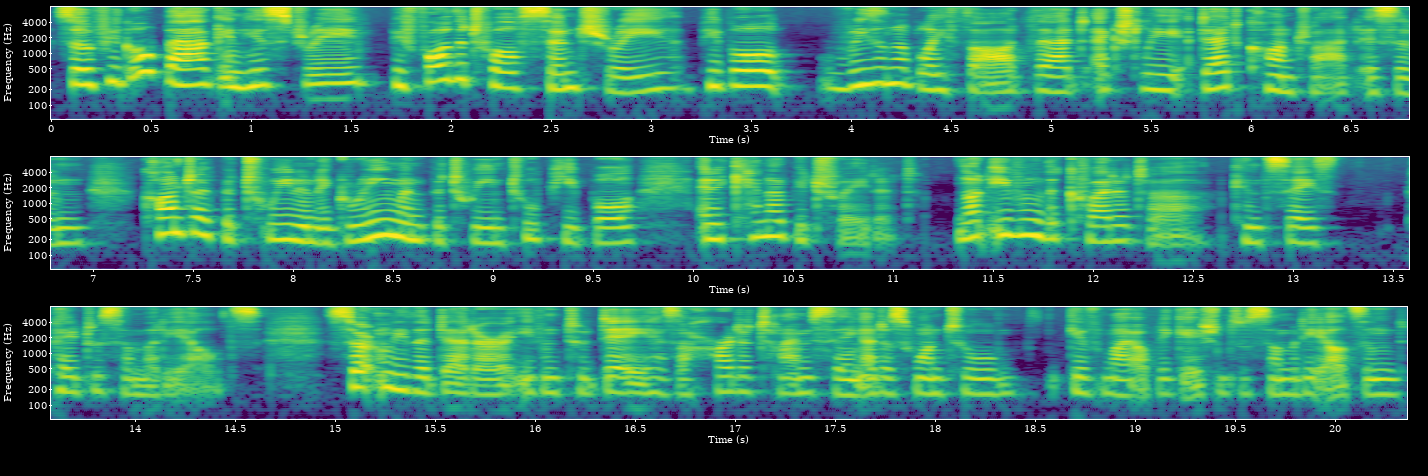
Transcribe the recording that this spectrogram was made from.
So, if you go back in history, before the 12th century, people reasonably thought that actually a debt contract is a contract between an agreement between two people and it cannot be traded. Not even the creditor can say paid to somebody else. Certainly, the debtor, even today, has a harder time saying, I just want to give my obligation to somebody else and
